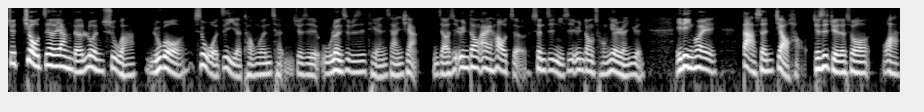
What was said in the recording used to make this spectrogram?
就就这样的论述啊，如果是我自己的同温层，就是无论是不是铁人三项，你只要是运动爱好者，甚至你是运动从业人员，一定会大声叫好，就是觉得说哇，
